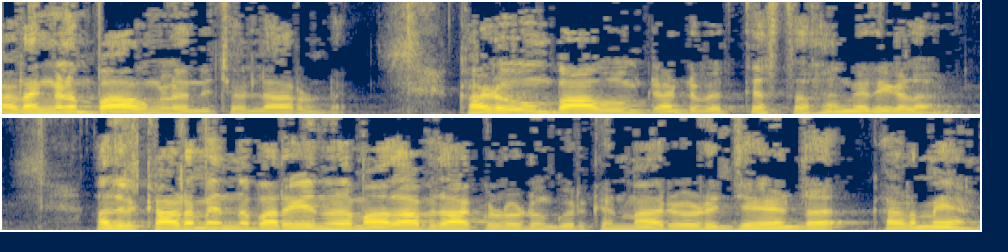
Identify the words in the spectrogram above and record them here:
കടങ്ങളും പാവങ്ങളും എന്ന് ചൊല്ലാറുണ്ട്. കടവും പാവവും രണ്ട് വ്യത്യസ്ത സംഗതികളാണ്. അതിൽ കടമെന്ന് പറയുന്നത് മാതാപിതാക്കളോടും ഗുരുക്കന്മാരോടും ചെയ്യേണ്ട കടമയാണ്.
